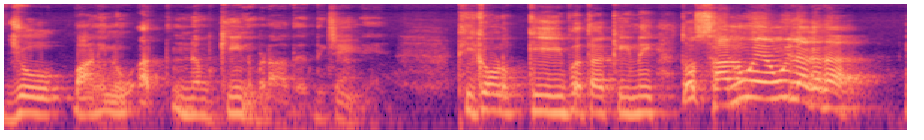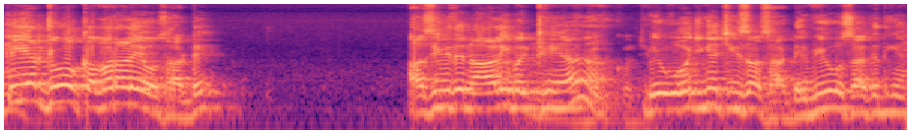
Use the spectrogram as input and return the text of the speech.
ਜੋ ਪਾਣੀ ਨੂੰ ਅਤ ਨਮਕੀਨ ਬਣਾ ਦਿੰਦੀਆਂ ਨੇ। ਠੀਕ ਹੁਣ ਕੀ ਪਤਾ ਕੀ ਨਹੀਂ। ਤਾਂ ਸਾਨੂੰ ਐਵੇਂ ਹੀ ਲੱਗਦਾ ਕਿ ਯਾਰ ਜੋ ਕਬਰ ਵਾਲੇ ਹੋ ਸਾਡੇ ਅਸੀਂ ਵੀ ਤੇ ਨਾਲ ਹੀ ਬੈਠੇ ਆ ਵੀ ਉਹ ਜੀਆਂ ਚੀਜ਼ਾਂ ਸਾਡੇ ਵੀ ਹੋ ਸਕਦੀਆਂ।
